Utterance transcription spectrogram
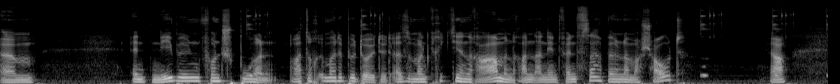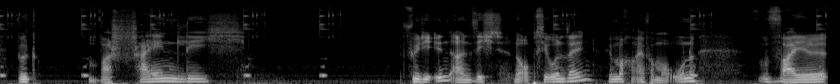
Ähm, Entnebeln von Spuren, was auch immer das bedeutet. Also man kriegt hier einen Rahmen ran an den Fenster, wenn man da mal schaut. Ja, wird wahrscheinlich für die Innenansicht eine Option sein. Wir machen einfach mal ohne, weil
